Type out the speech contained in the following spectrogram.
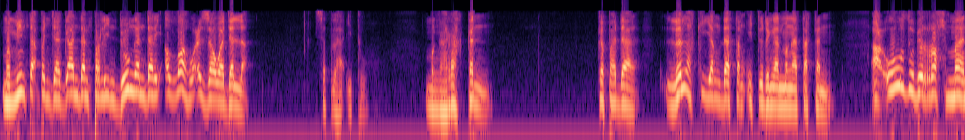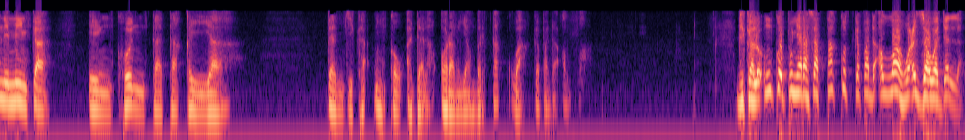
Meminta penjagaan dan perlindungan dari Allah Azza wa Jalla setelah itu mengarahkan kepada lelaki yang datang itu dengan mengatakan a'udzu birrahmani minka in kunta taqiyya. Dan jika engkau adalah orang yang bertakwa kepada Allah. Jikalau engkau punya rasa takut kepada Allah azza wa jalla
